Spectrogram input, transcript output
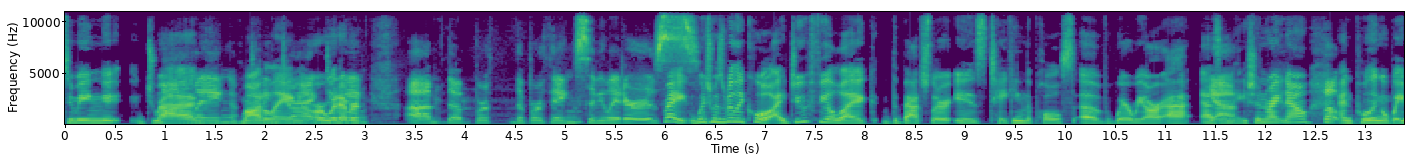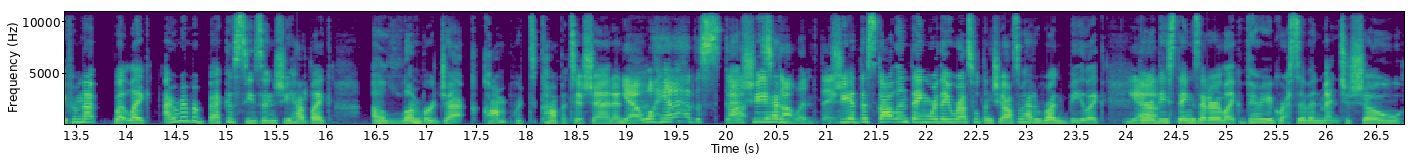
doing drag modeling, modeling, doing drag, or whatever doing, um, the birth, the birthing simulators, Right, which was really cool. I do feel like The Bachelor is taking the pulse of where we are at as Yeah. a nation right now But- and pulling away from that. But like, I remember Becca's season, she had like a lumberjack comp- competition, and Yeah, well, Hannah had the Scot- she had Scotland thing. She had the Scotland thing where they wrestled, and she also had a rugby. Like, there are these things that are like very aggressive and meant to show.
